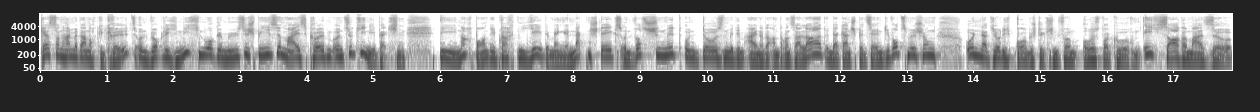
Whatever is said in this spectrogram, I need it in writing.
Gestern haben wir da noch gegrillt und wirklich nicht nur Gemüsespieße, Maiskolben und Zucchini-Päckchen. Die Nachbarn, die brachten jede Menge Nackensteaks und Würstchen mit und Dosen mit dem ein oder anderen Salat und der ganz speziellen Gewürzmischung und natürlich Probestückchen vom Osterkuchen. Ich sage mal so,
